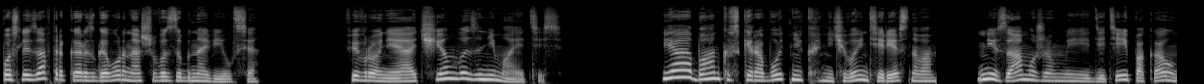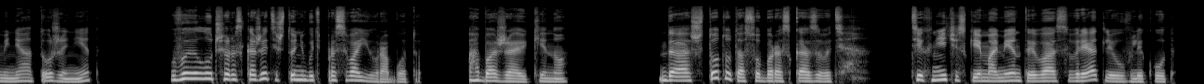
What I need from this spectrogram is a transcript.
После завтрака разговор наш возобновился. «Феврония, а чем вы занимаетесь?» «Я банковский работник, ничего интересного. Не замужем, и детей пока у меня тоже нет. Вы лучше расскажите что-нибудь про свою работу. Обожаю кино». «Да что тут особо рассказывать? Технические моменты вас вряд ли увлекут.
